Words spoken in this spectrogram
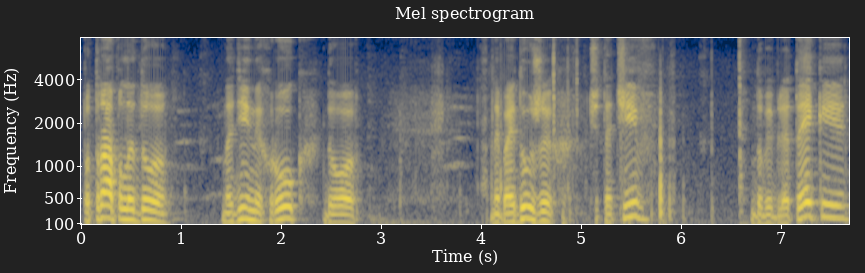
потрапили до надійних рук, до небайдужих читачів, до бібліотеки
